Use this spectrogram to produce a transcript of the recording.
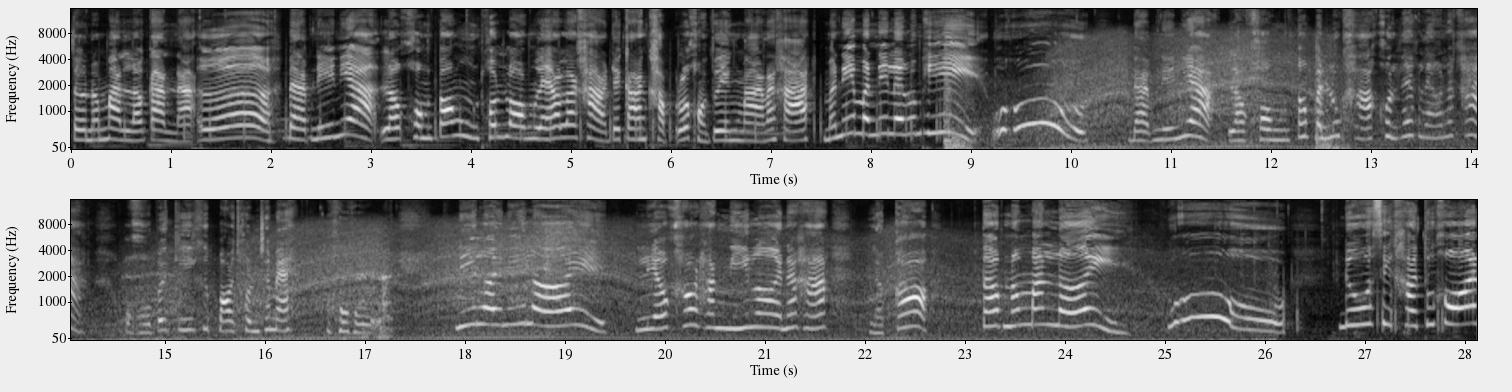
เติมน้ำมันแล้วกันนะ เออ แบบนี้เนี่ยเราคงต้องทดลองแล้วล่ะค่ะ โดยการขับรถของตัวเองมานะคะมานี่มานี่เลยลุงพี่อู้หูแบบนี้เนี่ยเราคงต้องเป็นลูกค้าคนแรกแล้วล่ะค่ะ โอ้โหเมื่อกี้คือปอชนใช่ไหมโอ้โห นี่เลยนี่เลย เลี้ยวเข้าทางนี้เลยนะคะ แล้วก็เติมน้ำมันเลยวู้ดูสิคะทุกคน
